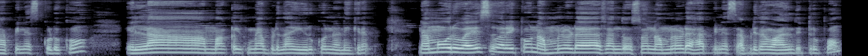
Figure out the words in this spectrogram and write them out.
ஹாப்பினஸ் கொடுக்கும். எல்லா அம்மாக்களுக்குமே அப்படி தான் இருக்கும்னு நினைக்கிறேன். நம்ம ஒரு வயசு வரைக்கும் நம்மளோட சந்தோஷம் நம்மளோட ஹாப்பினஸ் அப்படி தான் வாழ்ந்துட்டுருப்போம்.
